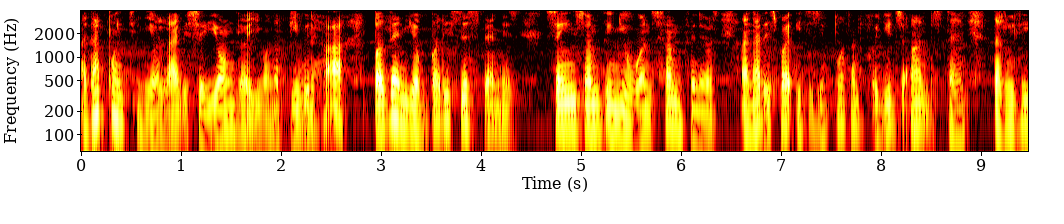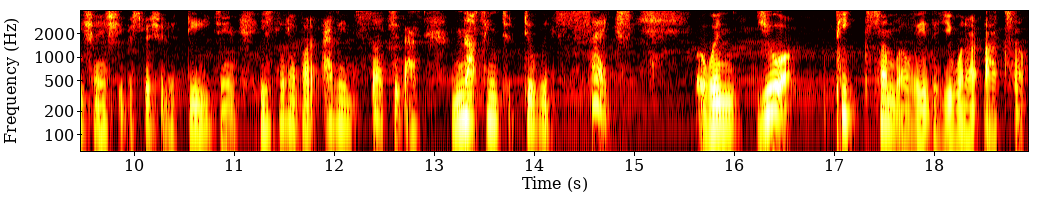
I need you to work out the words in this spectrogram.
At that point in your life, you say younger, you want to be with her, but then your body system is saying something, you want something else, and that is why it is important for you to understand that relationship, especially dating, is not about having sex. It has nothing to do with sex. When you pick somebody that you want to ask out,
